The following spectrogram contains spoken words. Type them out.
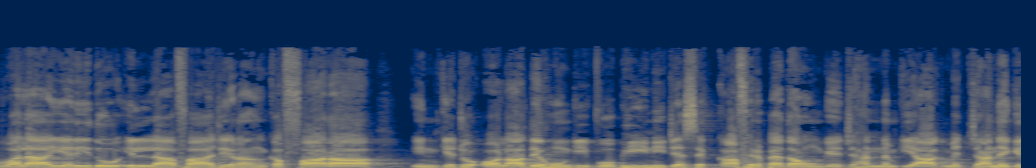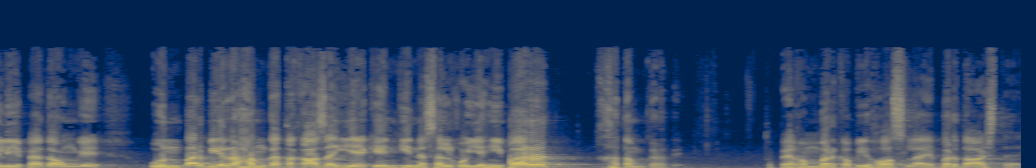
ولا یریدو اللہ فاجر کفارا ان کے جو اولادیں ہوں گی وہ بھی انہیں جیسے کافر پیدا ہوں گے جہنم کی آگ میں جانے کے لیے پیدا ہوں گے ان پر بھی رحم کا تقاضا یہ کہ ان کی نسل کو یہیں پر ختم کر دے تو پیغمبر کا بھی حوصلہ ہے برداشت ہے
